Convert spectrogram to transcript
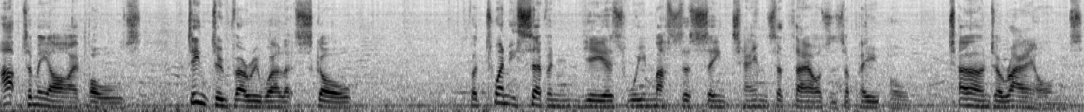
up to me eyeballs, didn't do very well at school. For 27 years, we must have seen tens of thousands of people turned around.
